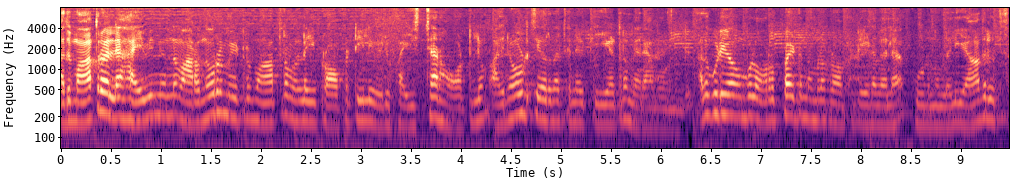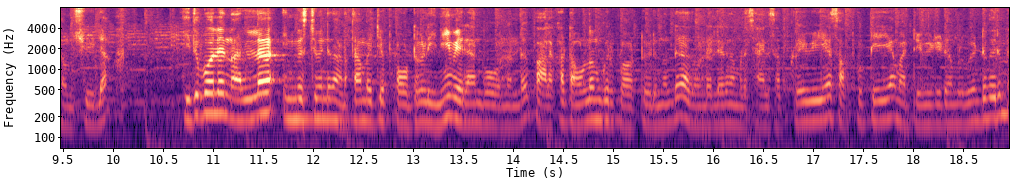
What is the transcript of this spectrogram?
അത് മാത്രമല്ല ഹൈവേയിൽ നിന്നും അറുന്നൂറ് മീറ്റർ മാത്രമുള്ള ഈ പ്രോപ്പർട്ടിയിൽ ഒരു ഫൈവ് സ്റ്റാർ ഹോട്ടലും അതിനോട് ചേർന്ന് തന്നെ ഒരു തിയേറ്ററും വരാൻ പോകുന്നുണ്ട്. അതുകൂടി ആകുമ്പോൾ ഉറപ്പായിട്ടും നമ്മുടെ പ്രോപ്പർട്ടിയുടെ വില കൂടുന്നുള്ളതിൽ യാതൊരു സംശയമില്ല ഇതുപോലെ നല്ല ഇൻവെസ്റ്റ്മെന്റ് നടത്താൻ പറ്റിയ പ്ലോട്ടുകൾ ഇനിയും വരാൻ പോകുന്നുണ്ട്. പാലക്കാട് ടൗണിൽ നമുക്കൊരു പ്ലോട്ട് വരുന്നുണ്ട്. അതുകൊണ്ട് എല്ലാവരും നമ്മുടെ ചാനൽ സബ്സ്ക്രൈബ് ചെയ്യുക സപ്പോർട്ട് ചെയ്യുക. മറ്റൊരു വീഡിയോ നമ്മൾ വീണ്ടും വരും.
